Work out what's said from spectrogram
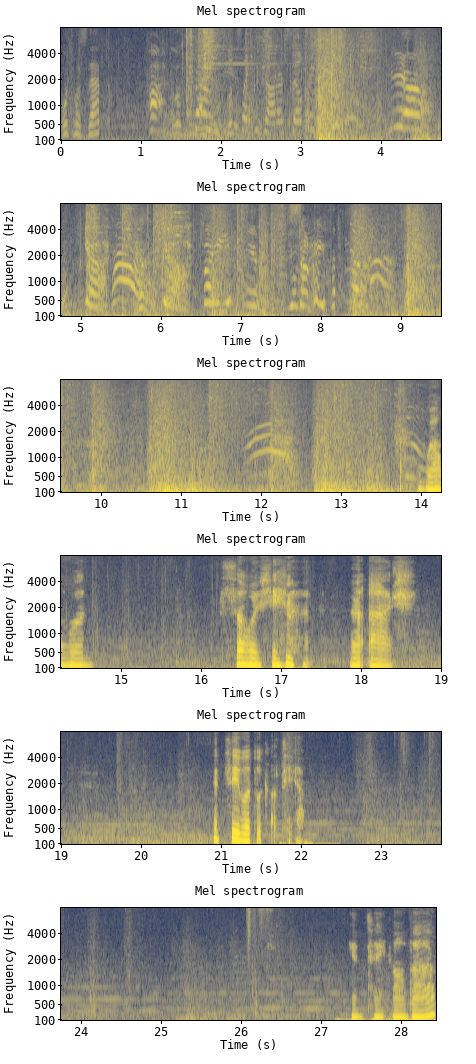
What was that? Ha! Looks, Looks like we got ourselves a Vergis mir! You'll pay for... Wrong one. So is she, not Ash. Let's see what we got here. Can take all that.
